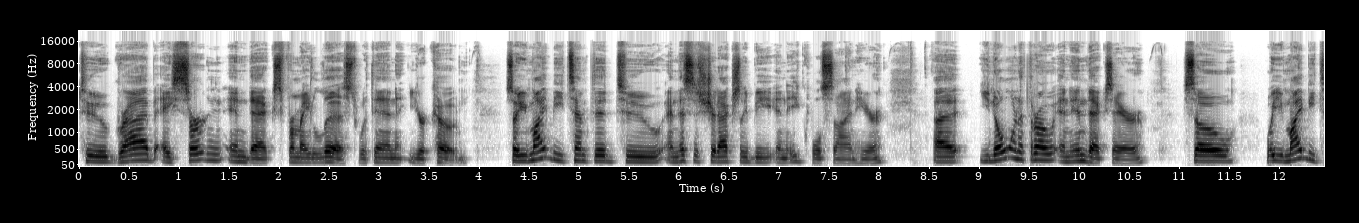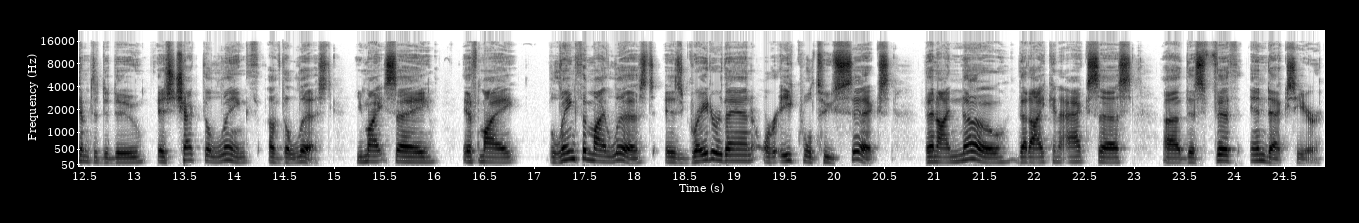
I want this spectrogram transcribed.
to grab a certain index from a list within your code? So you might be tempted to, and this is, should actually be an equal sign here, uh, you don't want to throw an index error. So what you might be tempted to do is check the length of the list. You might say, if my length of my list is greater than or equal to 6, then I know that I can access uh, this fifth index here.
